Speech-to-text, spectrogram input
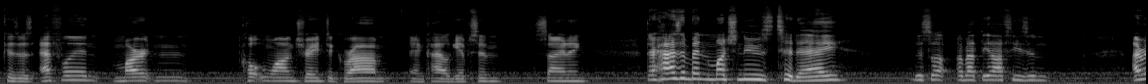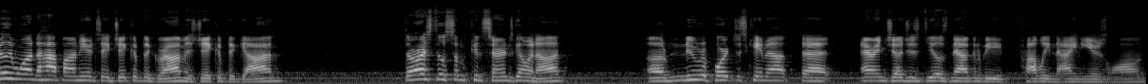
Because it was Eflin, Martin, Kolten Wong trade, DeGrom, and Kyle Gibson signing. There hasn't been much news today this uh, about the offseason I really wanted to hop on here and say Jacob DeGrom is Jacob DeGon. There are still some concerns going on. A new report just came out that Aaron Judge's deal is now going to be probably nine years long.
